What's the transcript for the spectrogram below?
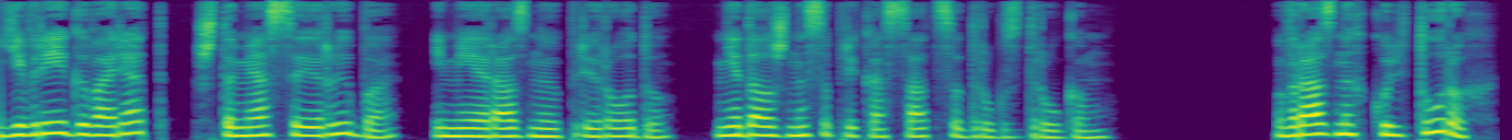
Евреи говорят, что мясо и рыба, имея разную природу, не должны соприкасаться друг с другом. В разных культурах,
